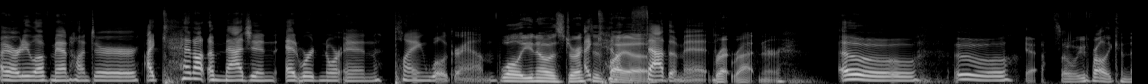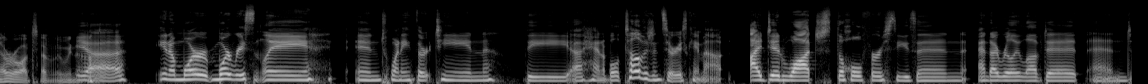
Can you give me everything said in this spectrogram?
I already love Manhunter. I cannot imagine Edward Norton playing Will Graham. Well, you know, it's I directed cannot by uh, fathom it. Brett Ratner. Oh, ooh, Yeah, so we probably can never watch that movie now. yeah. You know, more more recently in 2013, the uh, Hannibal television series came out. I did watch the whole first season and I really loved it. And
